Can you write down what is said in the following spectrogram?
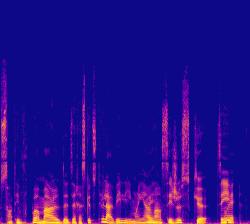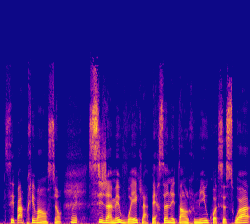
sentez-vous pas mal de dire est-ce que tu t'es lavé les mains avant? C'est juste que, Ouais. c'est par prévention. Si jamais vous voyez que la personne est enrhumée ou quoi que ce soit,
